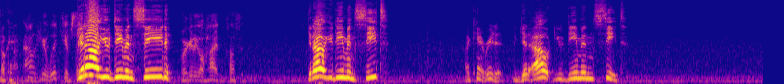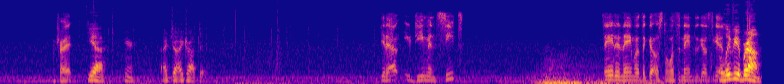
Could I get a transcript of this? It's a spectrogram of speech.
Okay. I'm out here with you. Get out, you demon seed! We're gonna go hide in the closet. Get out, you demon seat! I can't read it. Get out, you demon seat. We'll try it. Yeah, here. I, I dropped it. Get out, you demon seat. Say the name of the ghost. What's the name of the ghost again? Olivia Brown.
